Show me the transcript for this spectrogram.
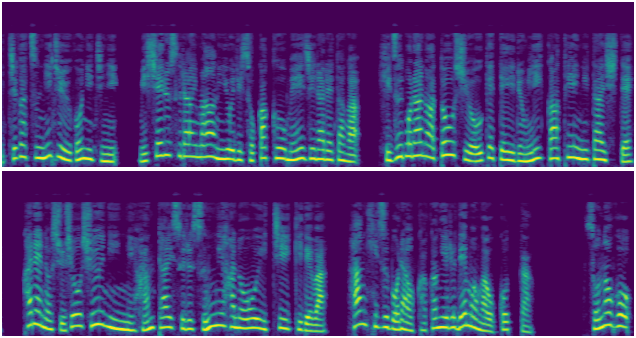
1月25日にミシェル・スライマーンより組閣を命じられたが、ヒズボラの後押しを受けているミーカーティーに対して、彼の首相就任に反対するスンニ派の多い地域では、反ヒズボラを掲げるデモが起こった。その後、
